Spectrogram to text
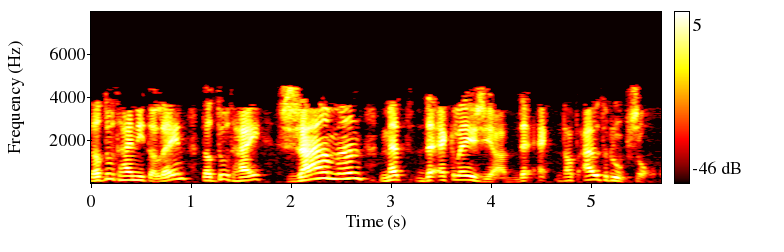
Dat doet hij niet alleen, dat doet hij samen met de Ecclesia, de, e- dat uitroepsel.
